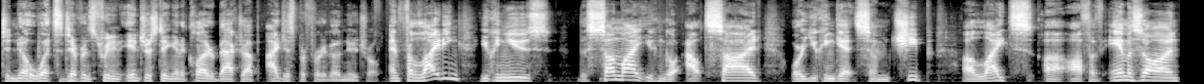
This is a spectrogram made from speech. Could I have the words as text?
to know what's the difference between an interesting and a cluttered backdrop, I just prefer to go neutral. And for lighting, you can use the sunlight, you can go outside, or you can get some cheap uh, lights uh, off of Amazon.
